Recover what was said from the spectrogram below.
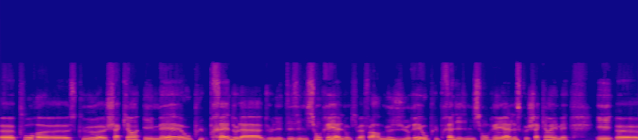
euh, pour euh, ce que chacun émet au plus près de la de les, des émissions réelles. Donc il va falloir mesurer au plus près des émissions réelles ce que chacun émet. Et euh,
